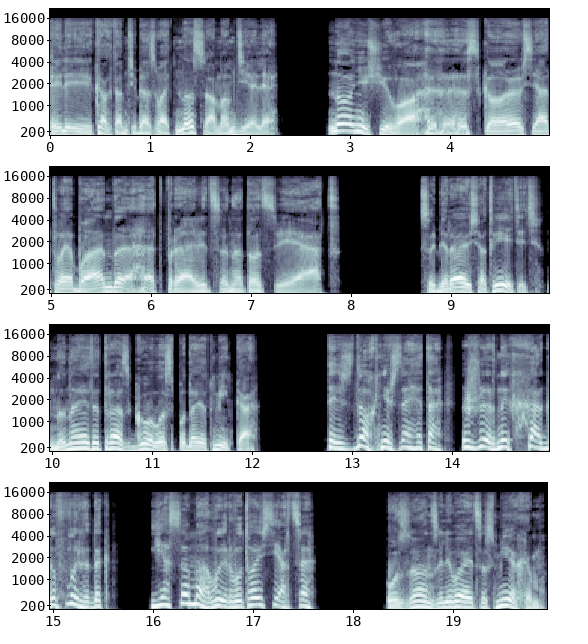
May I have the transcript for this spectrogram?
Или как там тебя звать на самом деле? Но ничего, скоро вся твоя банда отправится на тот свет». Собираюсь ответить, но на этот раз голос подает Мика. «Ты сдохнешь за это, жирный харгов-выродок! Я сама вырву твое сердце!» Узан заливается смехом,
